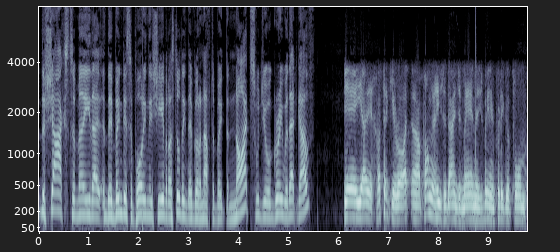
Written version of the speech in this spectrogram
The Sharks, to me, they they've been disappointing this year, but I still think they've got enough to beat the Knights. Would you agree with that, Gov? Yeah, yeah, yeah. I think you're right. Uh, Ponga, he's a danger man. He's been in pretty good form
